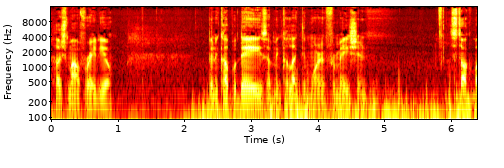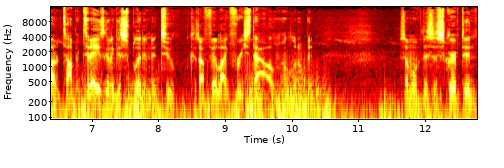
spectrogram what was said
Hush Mouth Radio. Been a couple days. I've been collecting more information. Let's talk about a topic. Today is gonna get split into two because I feel like freestyling a little bit. Some of this is scripted,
